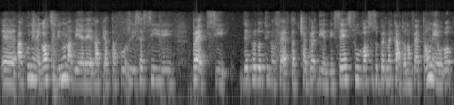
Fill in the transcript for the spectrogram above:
eh, alcuni negozi di non avere gli stessi prezzi dei prodotti in offerta, cioè per dirvi se sul vostro supermercato è un'offerta a un euro,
